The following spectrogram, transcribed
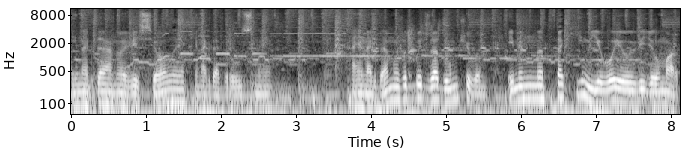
Иногда оно веселое, иногда грустное, а иногда может быть задумчивым. Именно таким его и увидел Марк.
